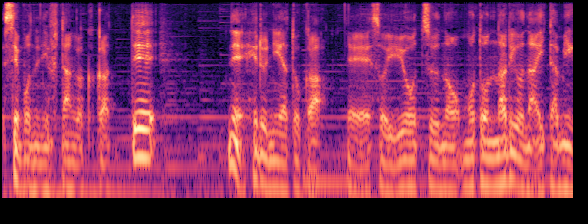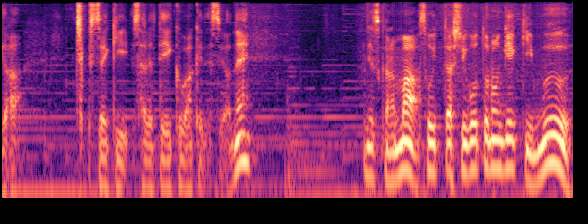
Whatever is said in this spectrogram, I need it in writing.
背骨に負担がかかって、ね、ヘルニアとか、えーそういう腰痛の元になるような痛みが蓄積されていくわけですよね。ですからまあそういった仕事の激務、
